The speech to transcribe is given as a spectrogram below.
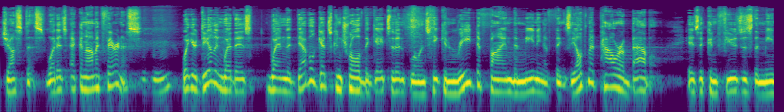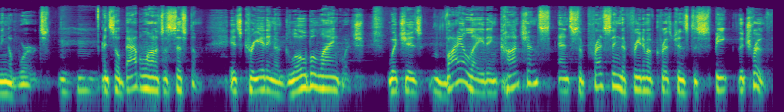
justice? What is economic fairness? Mm-hmm. What you're dealing with is when the devil gets control of the gates of influence, he can redefine the meaning of things. The ultimate power of Babel is it confuses the meaning of words. Mm-hmm. And so Babylon is a system. It's creating a global language which is violating conscience and suppressing the freedom of Christians to speak the truth.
